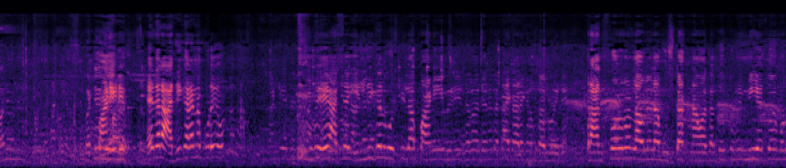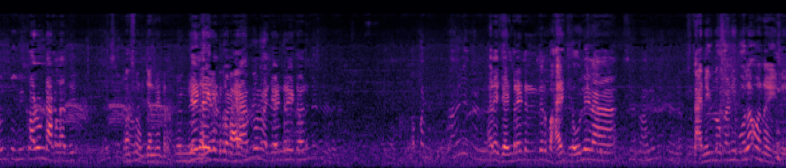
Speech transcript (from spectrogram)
पाणी हे जरा अधिकाऱ्यांना पुढे येऊन. तुम्ही हे अशा इलिगल गोष्टीला पाणी बिणी सगळं देण्याचा काय कार्यक्रम चालू आहे ते? ट्रान्सफॉर्मर लावलेला मुस्ताक नावाचा तो तुम्ही मी येतोय म्हणून तुम्ही काढून टाकला ते. जनरेटर जनरेटर ट्रान्सफॉर्मर जनरेटर अरे जनरेटर तर बाहेर ठेवले ना. स्थानिक लोकांनी बोलावं नाही इथे.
